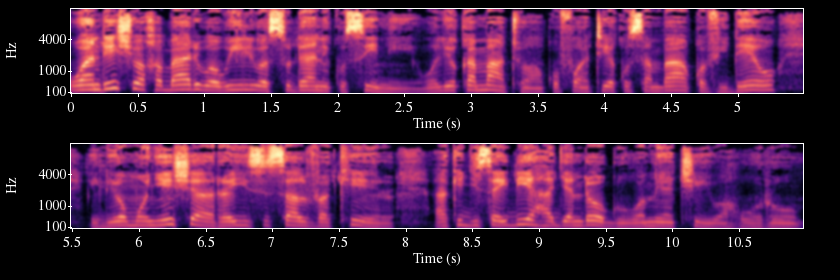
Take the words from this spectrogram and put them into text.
Waandishi wa habari wawili wa Sudani Kusini waliokamatwa kufuatia kusambaa kwa video iliyomwonyesha Rais Salva Kiir akijisaidia haja ndogo wameachiwa huru.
